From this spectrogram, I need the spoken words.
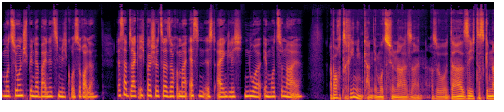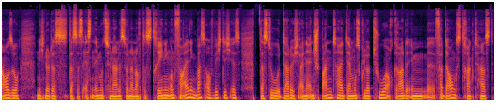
Emotionen spielen dabei eine ziemlich große Rolle. Deshalb sage ich beispielsweise auch immer, Essen ist eigentlich nur emotional. Aber auch Training kann emotional sein. Also da sehe ich das genauso. Nicht nur, dass, dass das Essen emotional ist, sondern auch das Training. Und vor allen Dingen, was auch wichtig ist, dass du dadurch eine Entspanntheit der Muskulatur auch gerade im äh, Verdauungstrakt hast,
